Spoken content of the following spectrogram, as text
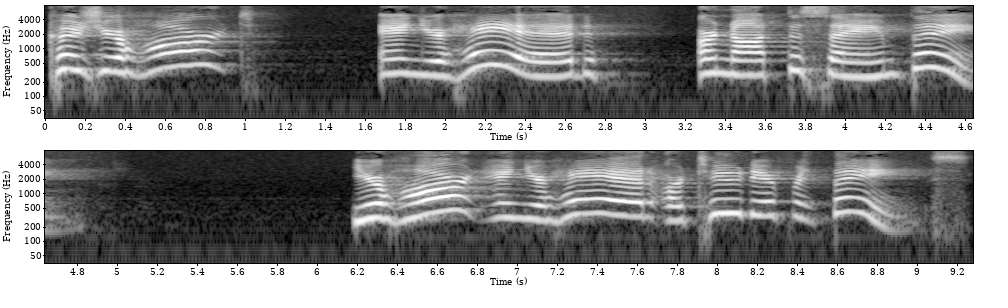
Because your heart and your head are not the same thing. Your heart and your head are two different things.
